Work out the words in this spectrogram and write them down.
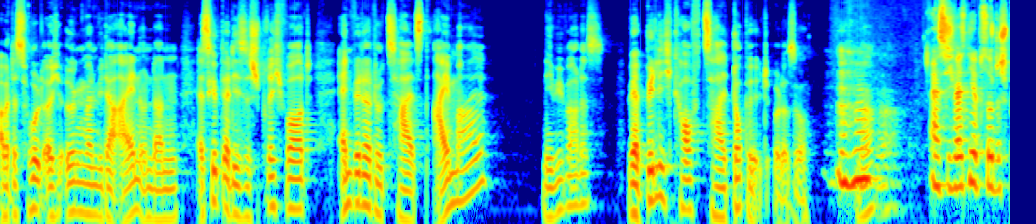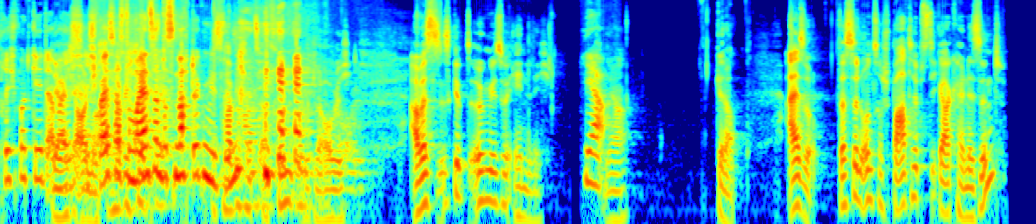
aber das holt euch irgendwann wieder ein und dann, es gibt ja dieses Sprichwort, entweder du zahlst einmal, nee, wie war das? Wer billig kauft, zahlt doppelt oder so. Also ich weiß nicht, ob so das Sprichwort geht, aber Ja, ich, ich ich weiß, was du meinst jetzt- und das macht irgendwie Das habe Sinn. ich jetzt erfunden, glaube ich. Aber es, es gibt irgendwie so ähnlich. Ja. Ja. Genau. Also, das sind unsere Spartipps, die gar keine sind.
